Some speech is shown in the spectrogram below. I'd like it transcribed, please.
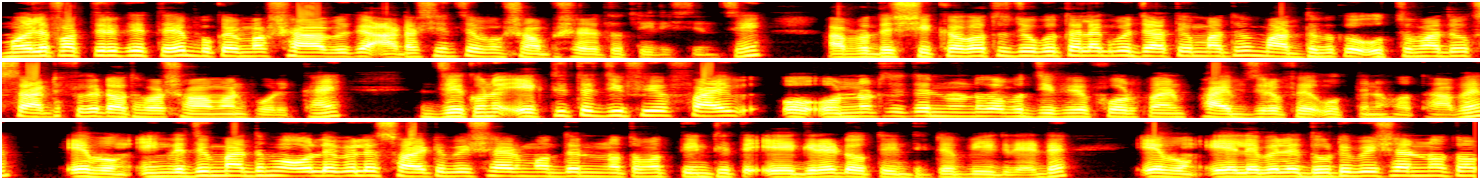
মহিলা পাত্রের ক্ষেত্রে বুকের মাপ স্বাভাবিকে আঠাশ ইঞ্চি এবং সম্প্রসারিত তিরিশ ইঞ্চি। আপনাদের শিক্ষাগত যোগ্যতা লাগবে জাতীয় মাধ্যমিক মাধ্যমিক ও উচ্চ মাধ্যমিক সার্টিফিকেট অথবা সমমান পরীক্ষায়। যে কোনো একটিতে জিপিএ ফাইভ ও অন্যটিতে ন্যূনতম GPA four point five zero ফে উত্তীর্ণ হতে হবে। এবং ইংরেজি মাধ্যমে ও লেভেলে ছয়টি বিষয়ের মধ্যে ন্যূনতম তিনটিতে এ গ্রেড ও তিনটিতে বি গ্রেড। এবং এ লেভেলে দুটি বিষয়ের ন্যূনতম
